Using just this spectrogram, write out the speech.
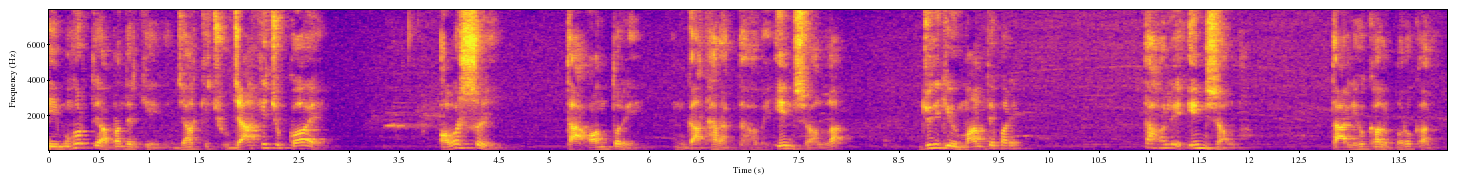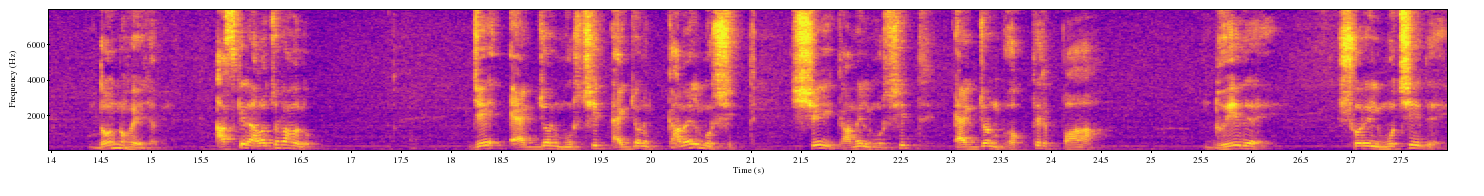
এই মুহূর্তে আপনাদেরকে যা কিছু যা কিছু কয়, অবশ্যই তা অন্তরে গাথা রাখতে হবে, ইনশাআল্লাহ। যদি কেউ মানতে পারে, তাহলে ইনশাল্লাহ তার ইহকাল পরকাল ধন্য হয়ে যাবে। আজকের আলোচনা হলো যে একজন মুর্শিদ, একজন কামেল মুর্শিদ, সেই কামেল মুর্শিদ একজন ভক্তের পা ধুয়ে দেয়, শরীর মুছিয়ে দেয়,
